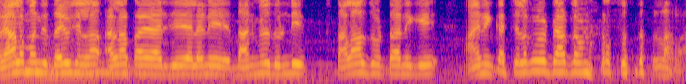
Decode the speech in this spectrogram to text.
వేల మంది దైవజనులు ఎలా- తయారు చేయాలని దాని మీద ఉండి స్థలాలు చూడటానికి ఆయన ఇంకా చిలకలపేటలో ఉన్నారు సోదరులారా.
